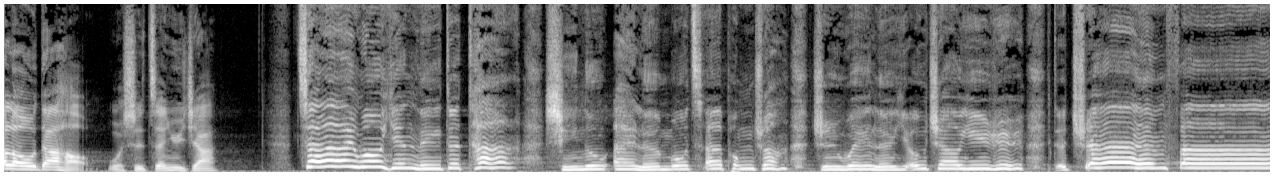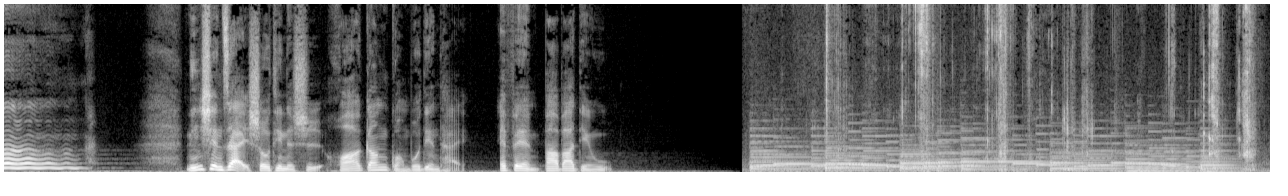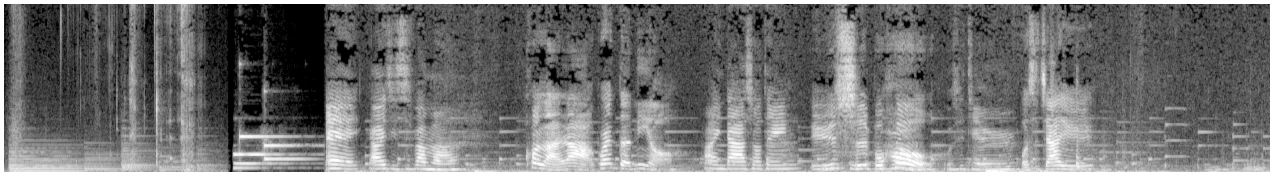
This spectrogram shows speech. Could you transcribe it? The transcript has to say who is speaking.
Speaker 1: Hello，大家好，我是曾玉佳。在我眼里的他，喜怒哀乐摩擦碰撞，只为了有朝一日的绽放。您现在收听的是华冈广播电台 FM 八八点五。
Speaker 2: 要一起吃饭吗？
Speaker 3: 快来啦，不然等你哦。
Speaker 2: 欢迎大家收听《
Speaker 3: 鱼食不候》，
Speaker 2: 我是婕妤，
Speaker 3: 我是佳瑜。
